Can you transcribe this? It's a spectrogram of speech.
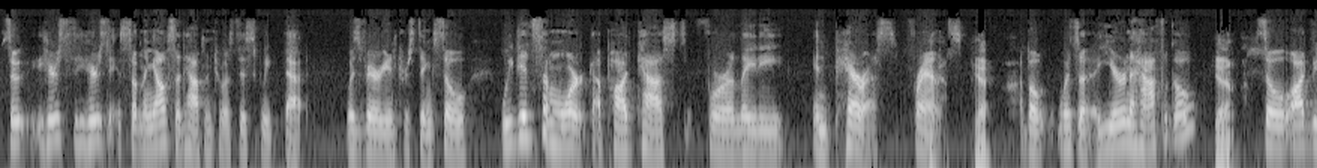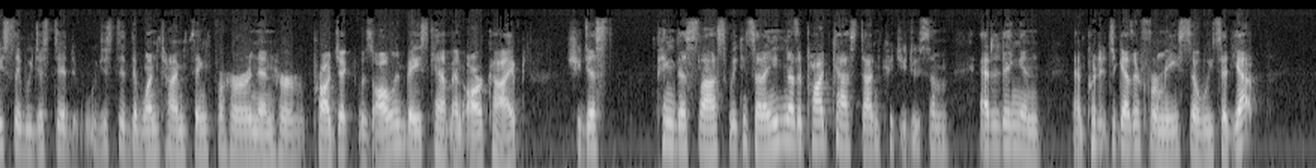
So here's here's something else that happened to us this week that was very interesting. So we did some work, a podcast for a lady in Paris France. Yeah. About was it a year and a half ago? Yeah. So obviously we just did we just did the one time thing for her, and then her project was all in Basecamp and archived. She just pinged us last week and said, "I need another podcast done. Could you do some editing and and put it together for me?" So we said, "Yep."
